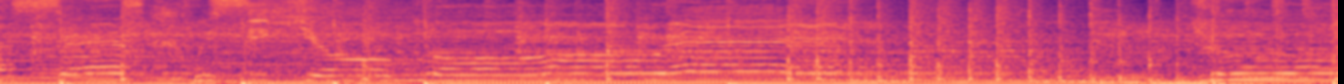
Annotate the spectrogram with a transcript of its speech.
Masses. We seek your glory. Lord,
